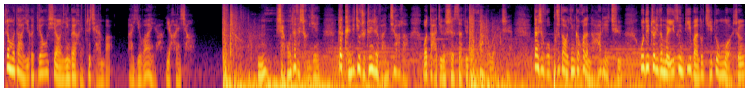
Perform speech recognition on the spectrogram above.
这么大一个雕像应该很值钱吧？啊，一万呀，也很响。嗯，闪光弹的声音，这肯定就是真人玩家了。我大惊失色，决定换个位置，但是我不知道应该换到哪里去。我对这里的每一寸地板都极度陌生，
